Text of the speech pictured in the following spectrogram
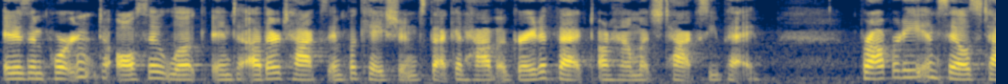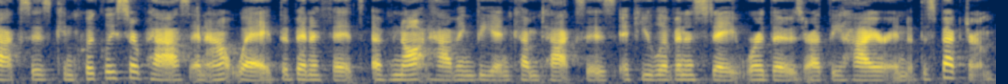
It is important to also look into other tax implications that could have a great effect on how much tax you pay. Property and sales taxes can quickly surpass and outweigh the benefits of not having the income taxes if you live in a state where those are at the higher end of the spectrum.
